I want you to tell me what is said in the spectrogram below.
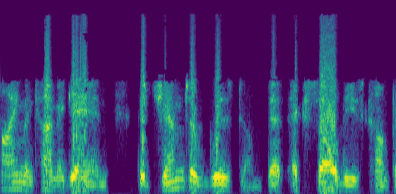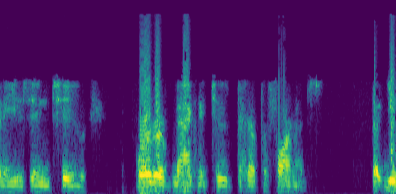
time and time again the gems of wisdom that excel these companies into order of magnitude better performance. But you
